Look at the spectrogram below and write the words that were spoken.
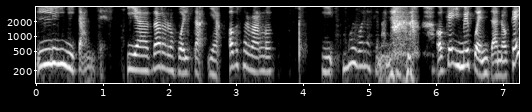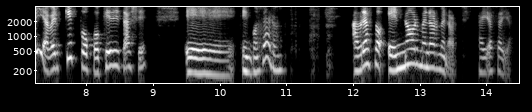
limitantes y a darlos vuelta y a observarlos. Y muy buena semana, ¿ok? Y me cuentan, ¿ok? A ver qué foco, qué detalle eh, encontraron. Abrazo enorme, enorme, enorme. Adiós, adiós.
